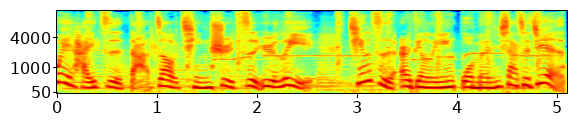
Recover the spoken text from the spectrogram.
为孩子打造情绪自愈力。亲子二点零，我们下次见。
